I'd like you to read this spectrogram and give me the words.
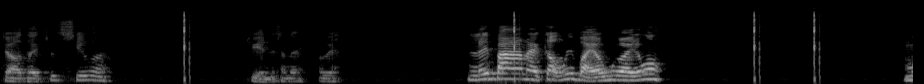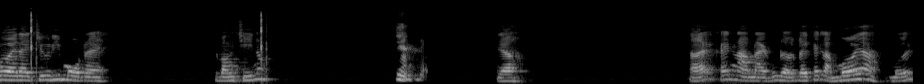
Chờ thầy chút xíu à. Chuyển sang đây. Ok. Lấy 3 này cộng với 7 bằng 10 đúng không? 10 này trừ đi 1 này bằng 9 không? Dạ. Dạ. Đấy, cách làm này cũng được. Đây cách làm mới à, mới.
